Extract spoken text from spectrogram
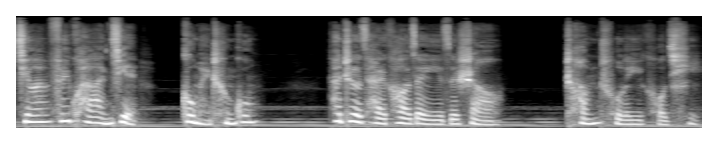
江安飞快按键，购买成功。他这才靠在椅子上，长出了一口气。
